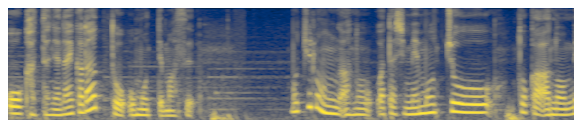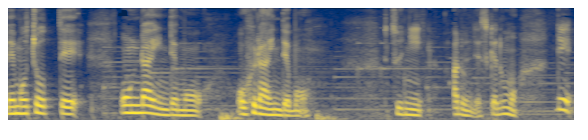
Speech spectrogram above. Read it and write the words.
多かったんじゃないかなと思ってます。もちろんあの私メモ帳とかあのメモ帳ってオンラインでもオフラインでも普通にあるんですけどもで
